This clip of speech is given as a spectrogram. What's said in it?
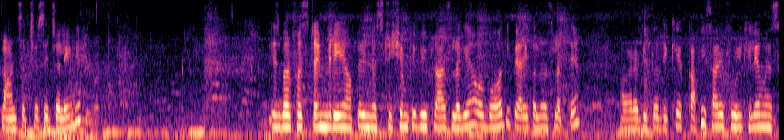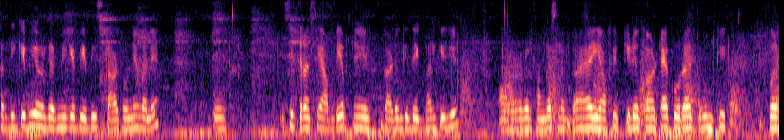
प्लांट्स अच्छे से चलेंगे। इस बार फ़र्स्ट टाइम मेरे यहाँ पर नस्ट्रिशियम के भी फ्लावर्स लगे हैं और बहुत ही प्यारे कलर्स लगते हैं। और अभी तो देखिए, काफ़ी सारे फूल खिले हुए हैं, सर्दी के भी और गर्मी के भी अभी स्टार्ट होने वाले हैं। तो इसी तरह से आप भी अपने गार्डन की देखभाल कीजिए। और अगर फंगस लग रहा है या फिर कीड़े का अटैक हो रहा है तो उनकी ऊपर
